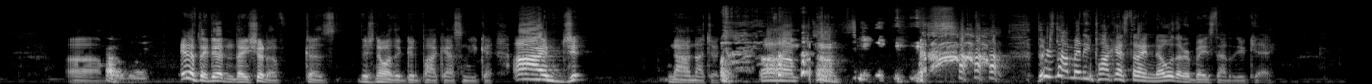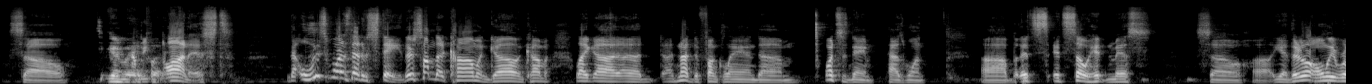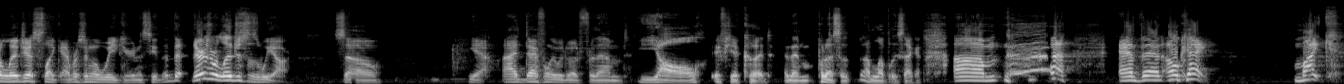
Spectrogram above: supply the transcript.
Um, Probably. And if they didn't, they should have because there's no other good podcast in the UK. I'm. J- no, I'm not joking. um, there's not many podcasts that I know that are based out of the UK. So It's a good way to be honest, now, at least ones that have stayed. There's some that come and go and come, like uh, uh not Defunctland. Um, what's his name has one, uh, but it's it's so hit and miss. So uh, yeah, they're the only religious. Like every single week, you're going to see that they're as religious as we are. So yeah, I definitely would vote for them, y'all, if you could, and then put us a, a lovely second. Um, and then okay, Mike,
